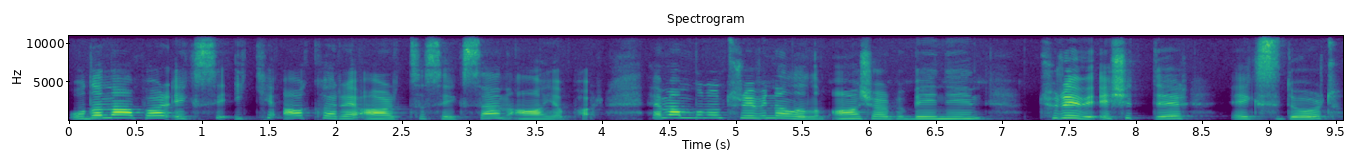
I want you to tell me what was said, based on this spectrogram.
O da ne yapar? Eksi 2A kare artı 80A yapar. Hemen bunun türevini alalım. A çarpı B'nin türevi eşittir. Eksi 4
